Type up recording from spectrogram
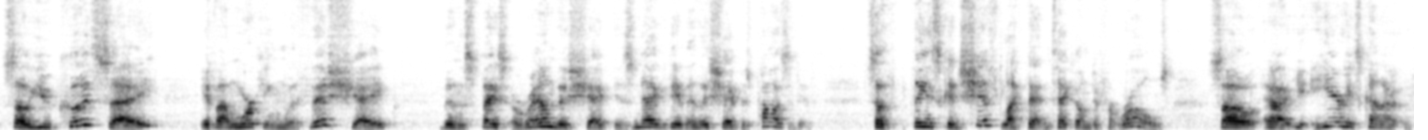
So you could say, if I'm working with this shape, then the space around this shape is negative and this shape is positive. So things can shift like that and take on different roles. So uh, here he's kind of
